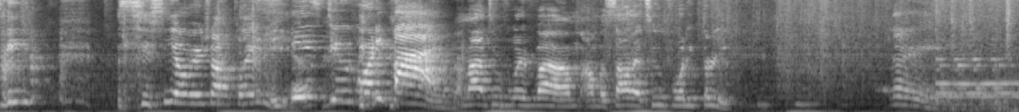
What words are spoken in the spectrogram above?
See, see, over here trying to play me. He's 245. I'm not 245. I'm, I'm a solid 243. Dang.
